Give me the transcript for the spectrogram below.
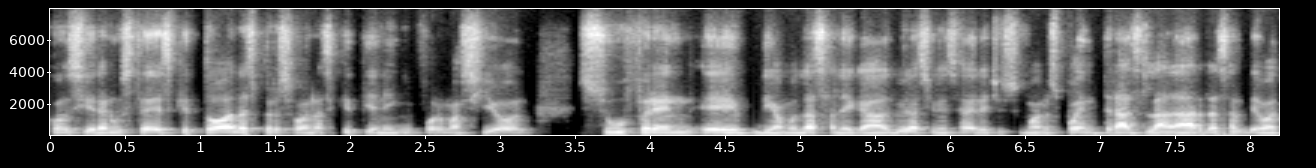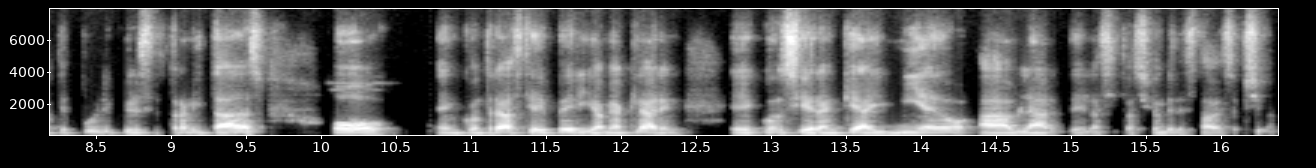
consideran ustedes que todas las personas que tienen información sufren, eh, digamos, las alegadas violaciones a derechos humanos, pueden trasladarlas al debate público y ser tramitadas o, en contraste, y pediría me aclaren, eh, consideran que hay miedo a hablar de la situación del estado de excepción.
